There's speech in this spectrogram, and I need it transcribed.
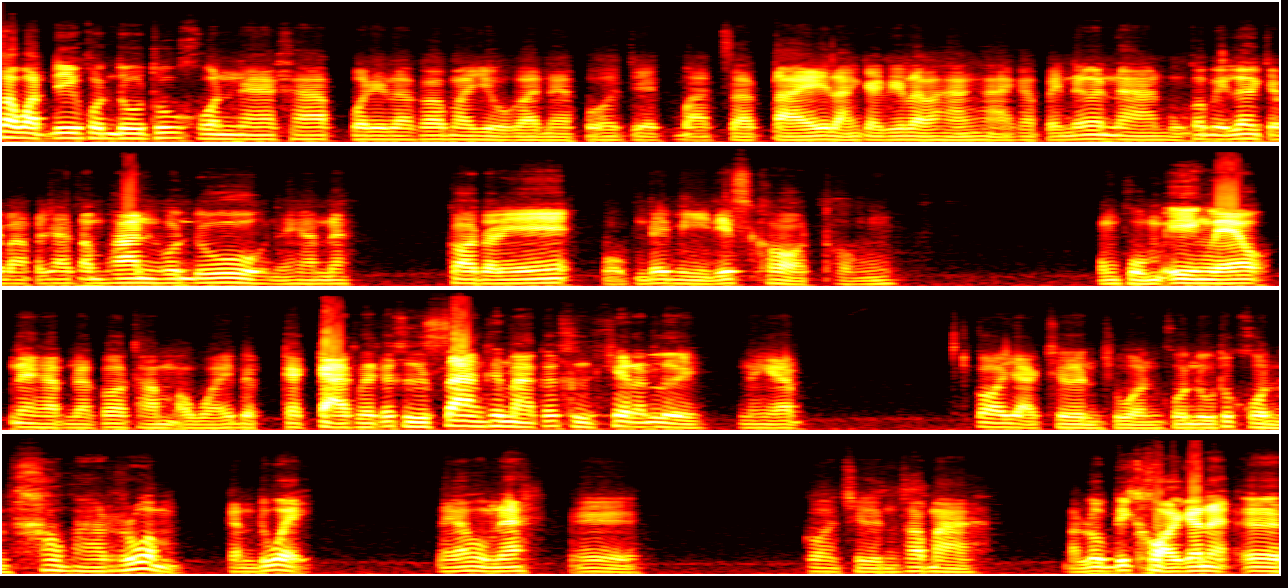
สวัสดีคนดูทุกคนนะครับวันนี้เราก็มาอยู่กันในโปรเจกต์บัตรสไตล์หลังจากที่เราห่างหายกันไปเนิ่นนาน ผมก็มีเรื่องจะมาประชาสัมพันธ์คนดูนะครับนะ ก็ตอนนี้ผมได้มี Discord ของของผมเองแล้วนะครับแล้วก็ทำเอาไว้แบบกากๆเลยก็คือสร้างขึ้นมาก็คือแค่นั้นเลยนะครับ ก็อยากเชิญชวนคนดูทุกคนเข้ามาร่วมกันด้วย นะครับผมนะเออก็เชิญเข้ามามาร่วมดิคอร์ดกันนะเออ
